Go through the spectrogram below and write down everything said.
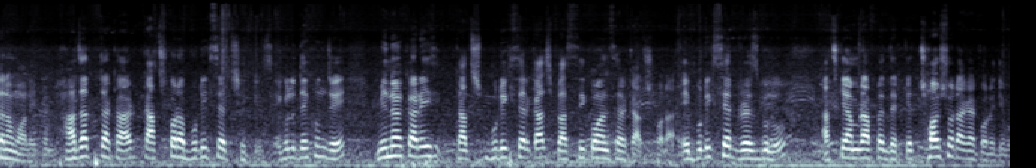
আসসালামু আলাইকুম। হাজার টাকার কাজ করা বুটিক্সের থ্রি পিস এগুলো দেখুন যে মিনাকারি কাজ, বুটিক্সের কাজ প্লাস সিকোয়েন্সের কাজ করা। এই বুটিক্সের ড্রেসগুলো আজকে আমরা আপনাদেরকে ছয়শো টাকা করে দিব।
